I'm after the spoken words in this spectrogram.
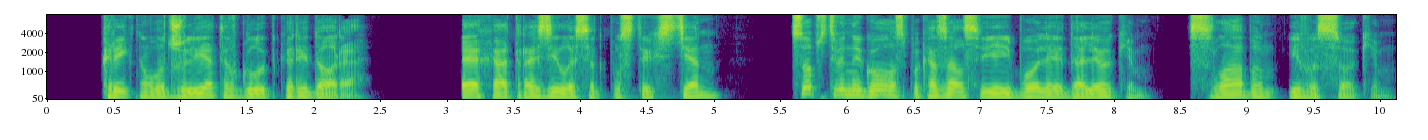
— крикнула Джульетта вглубь коридора. Эхо отразилось от пустых стен, Собственный голос показался ей более далеким, слабым и высоким.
